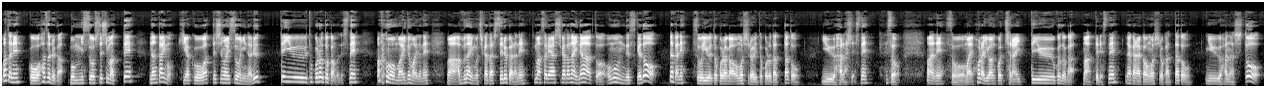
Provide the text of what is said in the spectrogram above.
またね、こう、ハザルがボンミスをしてしまって、何回も飛躍を割ってしまいそうになるっていうところとかもですね、まあ、こう、毎度毎度ね、まあ、危ない持ち方してるからね、まあ、それは仕方ないなとは思うんですけど、なんかね、そういうところが面白いところだったという話ですね。そう。まあね、そう、まあ、ほら言わんこっちゃないっていうことが、まああってですね、なかなか面白かったという話と、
